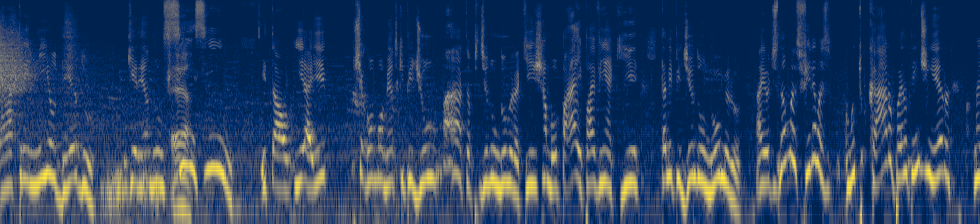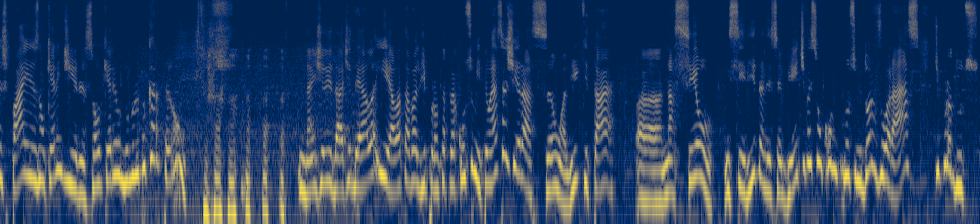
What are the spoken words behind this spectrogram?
Ela tremia o dedo, querendo sim, é. sim, e tal. E aí chegou um momento que pediu, ah, tá pedindo um número aqui, chamou, pai, pai, vem aqui, tá me pedindo um número. Aí eu disse, não, mas filha, mas é muito caro, pai não tem dinheiro. Mas pai, eles não querem dinheiro, eles só querem o número do cartão. Na ingenuidade dela, e ela estava ali pronta para consumir. Então, essa geração ali que tá. Uh, nasceu inserida nesse ambiente vai ser um consumidor voraz de produtos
